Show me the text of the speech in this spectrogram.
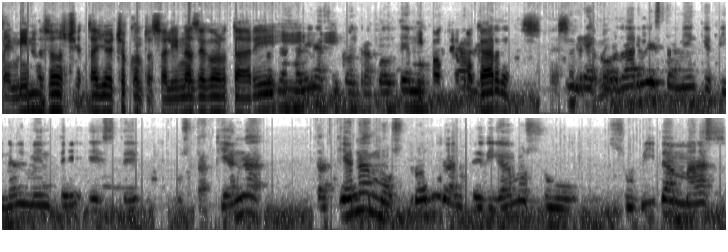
En 1988 contra Salinas de Gortari contra Salinas y, contra Cuauhtémoc, Cárdenas. Y recordarles también que finalmente este, pues, Tatiana, Tatiana mostró durante, digamos, su, su vida más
